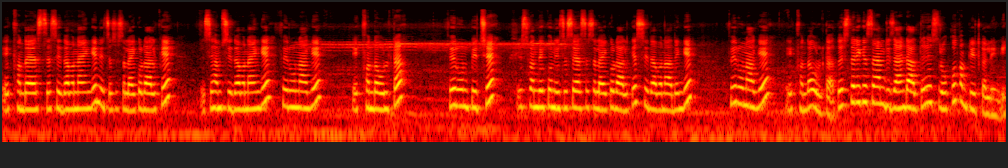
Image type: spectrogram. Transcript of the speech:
एक फंदा ऐसे सीधा बनाएँगे, नीचे से सिलाई को डाल के इसे हम सीधा बनाएँगे। फिर ऊन आगे, एक फंदा उल्टा, फिर ऊन पीछे, इस फंदे को नीचे से ऐसे सिलाई को डाल के सीधा बना देंगे। फिर उन आगे एक फंदा उल्टा। तो इस तरीके से हम डिज़ाइन डालते हुए इस रो को कंप्लीट कर लेंगे।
